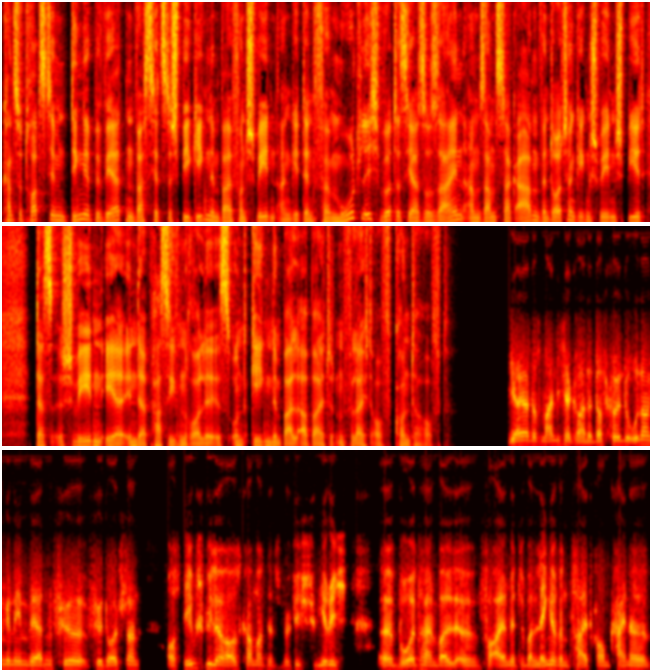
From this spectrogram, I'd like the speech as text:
kannst du trotzdem Dinge bewerten, was jetzt das Spiel gegen den Ball von Schweden angeht? Denn vermutlich wird es ja so sein, am Samstagabend, wenn Deutschland gegen Schweden spielt, dass Schweden eher in der passiven Rolle ist und gegen den Ball arbeitet und vielleicht auf Konter hofft. Ja, ja, das meinte ich ja gerade. Das könnte unangenehm werden für, für Deutschland. Aus dem Spiel heraus kann man es jetzt wirklich schwierig äh, beurteilen, weil äh, vor allem jetzt über einen längeren Zeitraum keine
